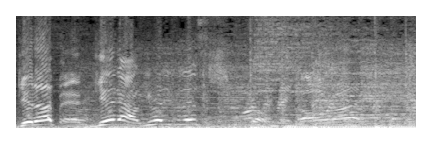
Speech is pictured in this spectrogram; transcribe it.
get up, and get out. You ready for this? More than ready. All right.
